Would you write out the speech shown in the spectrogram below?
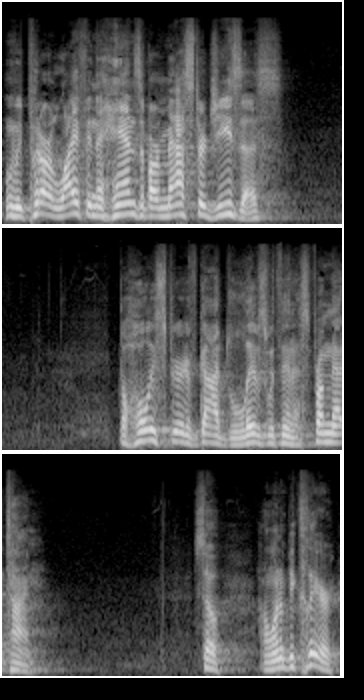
when we put our life in the hands of our Master Jesus, the Holy Spirit of God lives within us from that time. So I want to be clear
